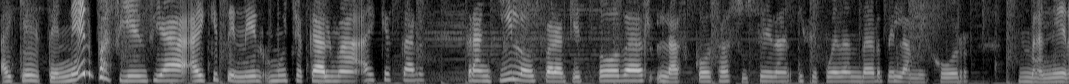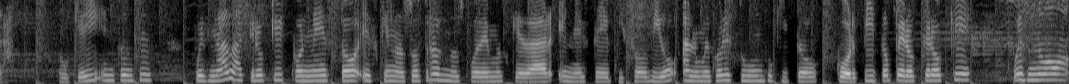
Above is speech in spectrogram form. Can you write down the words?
hay que tener paciencia, hay que tener mucha calma, hay que estar tranquilos para que todas las cosas sucedan y se puedan dar de la mejor manera, ¿ok? Entonces, pues nada, creo que con esto es que nosotros nos podemos quedar en este episodio. A lo mejor estuvo un poquito cortito, pero creo que pues no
